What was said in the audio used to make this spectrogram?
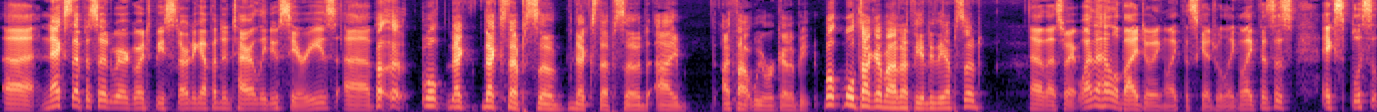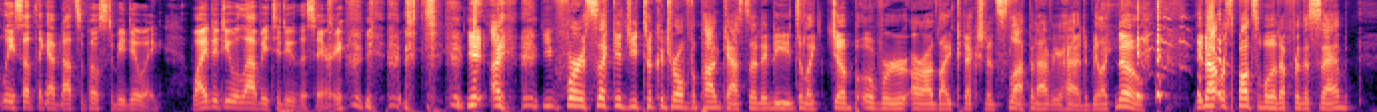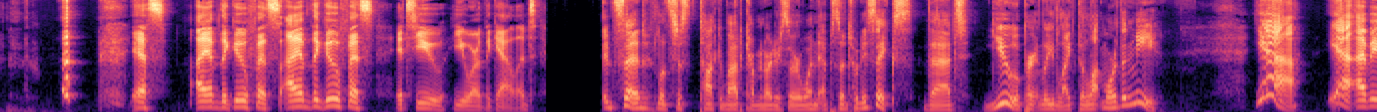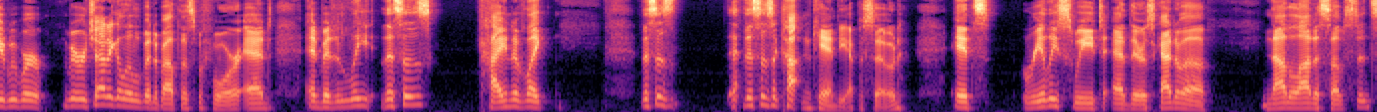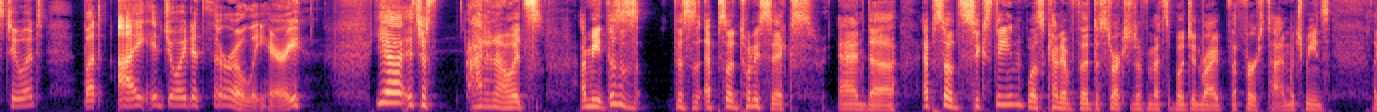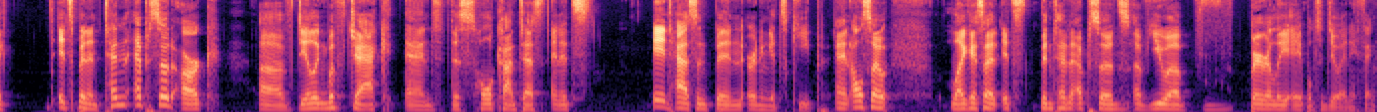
Uh, next episode, we are going to be starting up an entirely new series. Uh, Uh, uh, well, next next episode, next episode, I I thought we were going to be. Well, we'll talk about it at the end of the episode. Oh, that's right. Why the hell am I doing like the scheduling? Like this is explicitly something I'm not supposed to be doing. Why did you allow me to do this, Harry? you, I, you, for a second, you took control of the podcast, and I needed to like jump over our online connection and slap it out of your head and be like, "No, you're not responsible enough for this, Sam." yes, I am the goofus. I am the goofus. It's you. You are the gallant. Instead, let's just talk about Kamen Rider Zero One, Episode Twenty Six, that you apparently liked a lot more than me. Yeah. Yeah, I mean we were we were chatting a little bit about this before and admittedly this is kind of like this is this is a cotton candy episode. It's really sweet and there's kind of a not a lot of substance to it, but I enjoyed it thoroughly, Harry. Yeah, it's just I don't know. It's I mean this is this is episode twenty six, and uh episode sixteen was kind of the destruction of Metsubo Jinrai the first time, which means it's been a ten episode arc of dealing with Jack and this whole contest, and it's it hasn't been earning its keep. And also, like I said, it's been ten episodes of Yua barely able to do anything.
